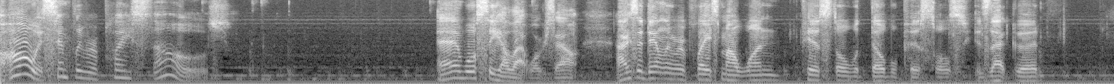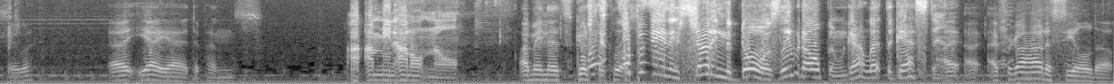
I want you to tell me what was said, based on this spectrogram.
Oh, it simply replaced those. And we'll see how that works out. I accidentally replaced my one pistol with double pistols. Is that good? Wait, what? Uh, yeah, yeah, it depends. I, I mean, I don't know. I mean, it's good for close. Opening and shutting the doors. Leave it open. We gotta let the guests in. I, I I forgot how to seal it up.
